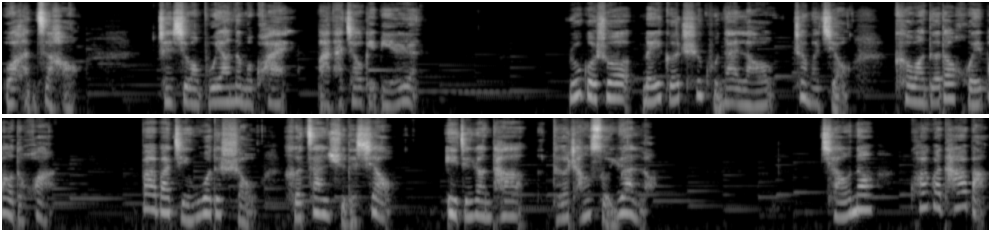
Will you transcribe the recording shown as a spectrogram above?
我很自豪。真希望不要那么快把它交给别人。如果说梅格吃苦耐劳这么久，渴望得到回报的话，爸爸紧握的手和赞许的笑，已经让他得偿所愿了。乔呢？夸夸他吧，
